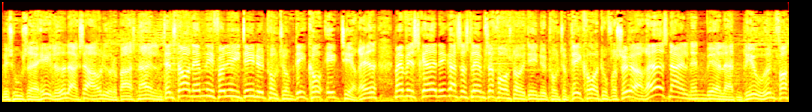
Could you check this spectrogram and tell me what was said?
Hvis huset er helt ødelagt, så aflever du bare sneglen. Den står nemlig ifølge idnyt.dk ikke til at redde, men hvis skaden ikke er så slem, så foreslår idnyt.dk, at du forsøger at redde sneglen, enten ved at lade den blive udenfor,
